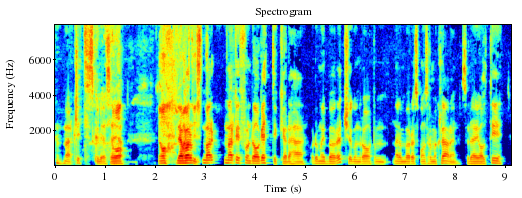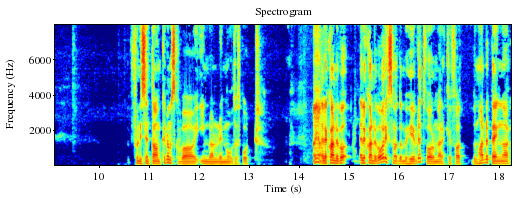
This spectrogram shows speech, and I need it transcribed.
märkligt skulle jag säga. Ja, ja Det har faktiskt. varit mär- märkligt från dag ett tycker jag det här. Och de har ju börjat 2018 när de började sponsra McLaren. Så det har ju alltid funnits en tanke de ska vara inblandade i motorsport. Ja, ja. Eller, kan det vara, eller kan det vara liksom att de behövde ett varumärke för att de hade pengar.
